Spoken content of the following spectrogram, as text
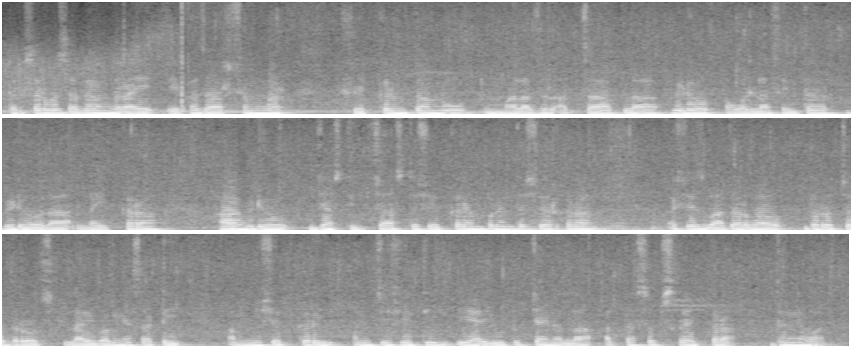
तर सर्वसाधारण दर आहे एक हजार शंभर. शेतकरी मित्रांनो तुम्हाला जर आजचा आपला व्हिडिओ आवडला असेल तर व्हिडिओला लाईक करा. हा व्हिडिओ जास्तीत जास्त शेतकऱ्यांपर्यंत शेअर करा. असेच बाजारभाव दररोजच्या दररोज लाईव्ह बघण्यासाठी आम्ही शेतकरी आमची शेती या यूट्यूब चॅनलला आत्ता सबस्क्राईब करा. धन्यवाद.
